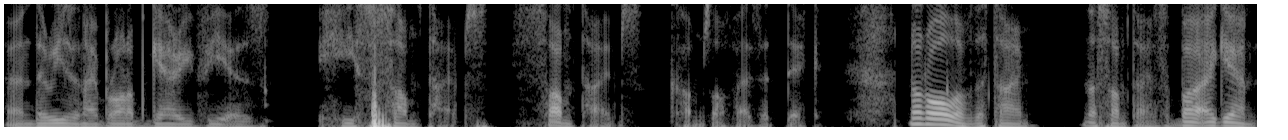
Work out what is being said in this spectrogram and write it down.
And the reason I brought up Gary Vee is he sometimes, sometimes comes off as a dick. Not all of the time, not sometimes. But again,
